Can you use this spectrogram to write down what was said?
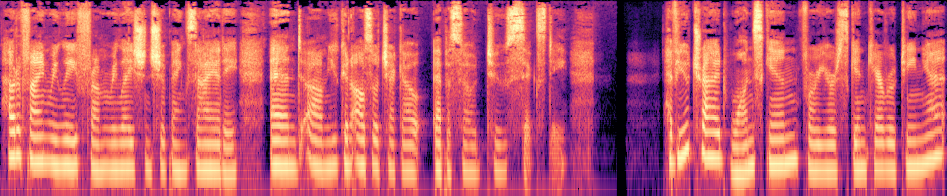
How to Find Relief from Relationship Anxiety. And um, you can also check out episode 260. Have you tried OneSkin for your skincare routine yet?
